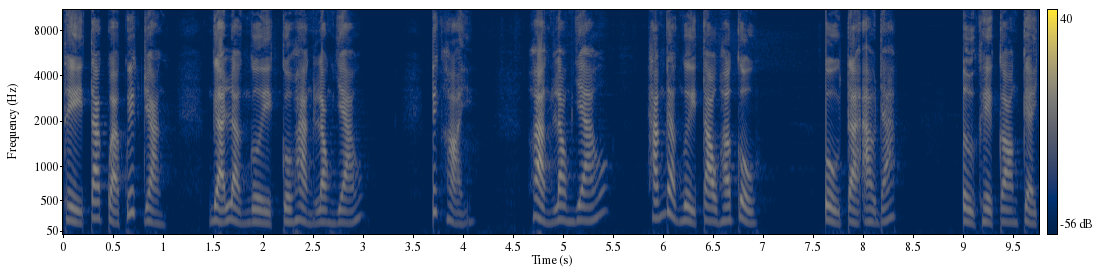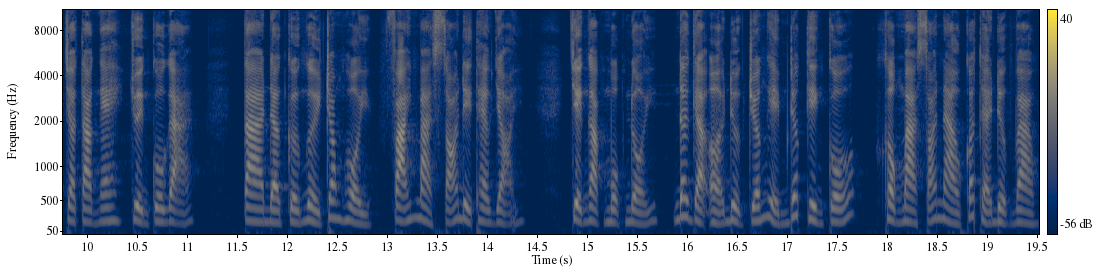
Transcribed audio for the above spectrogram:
thì ta quả quyết rằng gã là người của Hoàng Long Giáo. Quyết hỏi, Hoàng Long Giáo, hắn là người tàu hả cụ? Cụ tà ao đáp, từ khi con kể cho ta nghe chuyện của gã, ta đã cử người trong hội phái mà xó đi theo dõi. Chỉ ngặt một nỗi, nơi gã ở được trấn nghiệm rất kiên cố, không mà xó nào có thể được vào.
